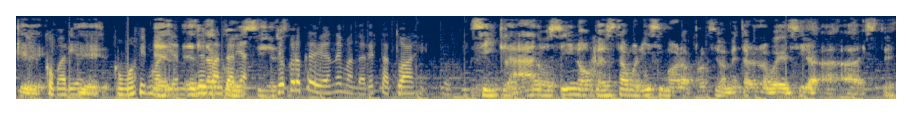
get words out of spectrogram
que... ¿Cómo, harían, ¿cómo firmarían? yo creo que deberían de mandar el tatuaje. Sí, claro, sí, no, pero está buenísimo. Ahora próximamente ahora le voy a decir a, este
